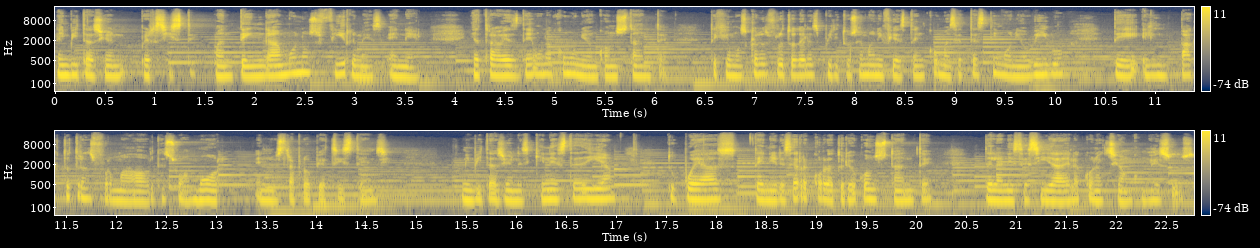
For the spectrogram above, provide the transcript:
La invitación persiste, mantengámonos firmes en Él y a través de una comunión constante Dejemos que los frutos del Espíritu se manifiesten como ese testimonio vivo del impacto transformador de su amor en nuestra propia existencia. Mi invitación es que en este día tú puedas tener ese recordatorio constante de la necesidad de la conexión con Jesús,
